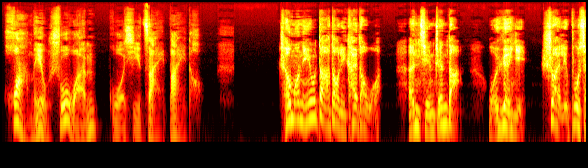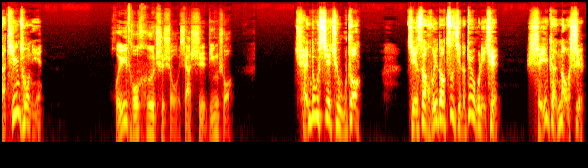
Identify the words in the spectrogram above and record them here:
话没有说完，郭熙再拜道：“承蒙您用大道理开导我，恩情真大，我愿意率领部下听从您。”回头呵斥手下士兵说：“全都卸去武装，解散，回到自己的队伍里去。谁敢闹事，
